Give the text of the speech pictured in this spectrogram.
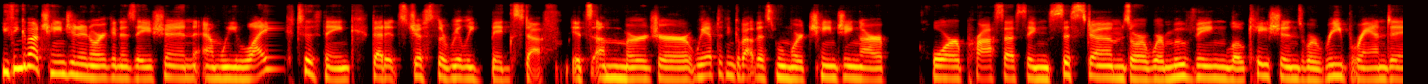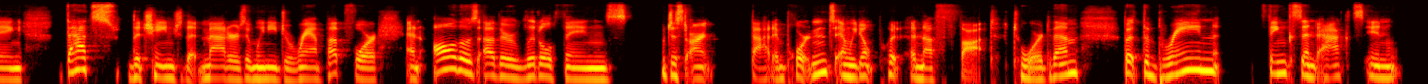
you think about change in an organization and we like to think that it's just the really big stuff. It's a merger. We have to think about this when we're changing our core processing systems or we're moving locations, we're rebranding. That's the change that matters and we need to ramp up for. And all those other little things just aren't that important and we don't put enough thought toward them. But the brain thinks and acts in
